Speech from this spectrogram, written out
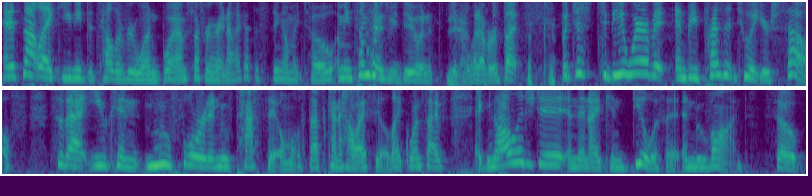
And it's not like you need to tell everyone, boy, I'm suffering right now. I got this thing on my toe. I mean, sometimes we do, and it's you know whatever. But but just to be aware of it and be present to it yourself, so that you can move forward and move past it. Almost that's kind of how I feel. Like once I've acknowledged it, and then I can deal with it and move on. So.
